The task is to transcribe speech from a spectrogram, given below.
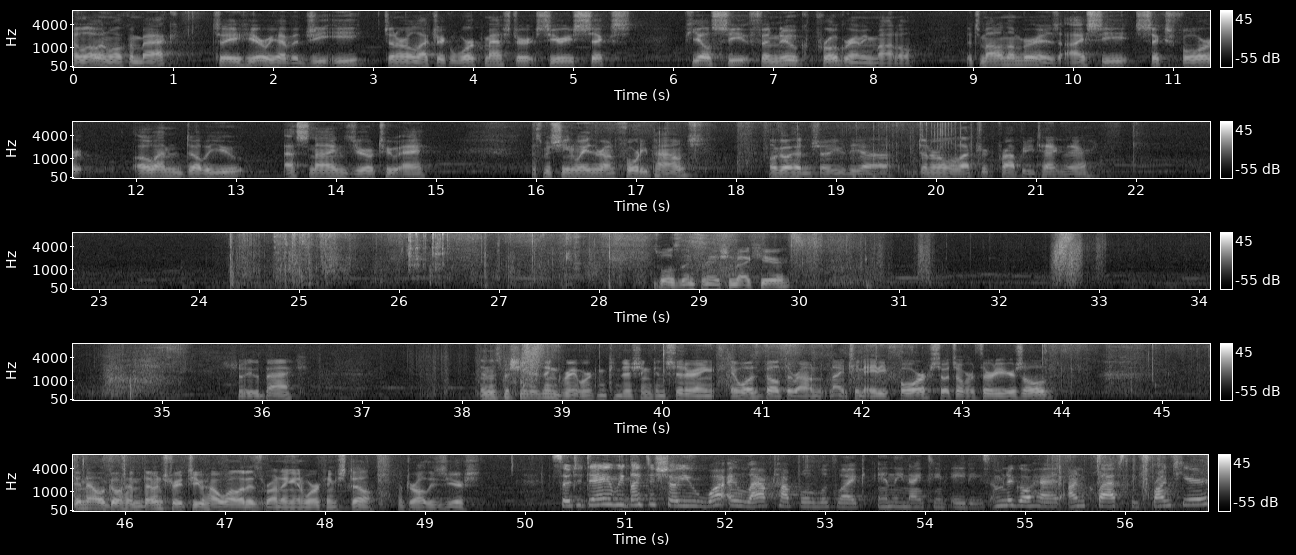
Hello and welcome back. Today here we have a GE General Electric Workmaster Series 6 PLC Fanuc programming model. Its model number is IC64OMW S902A. This machine weighs around 40 pounds. I'll go ahead and show you the uh, General Electric property tag there. As well as the information back here. Show you the back. And this machine is in great working condition considering it was built around 1984, so it's over 30 years old. And now we'll go ahead and demonstrate to you how well it is running and working still after all these years. So today we'd like to show you what a laptop will look like in the 1980s. I'm going to go ahead, and unclasp the front here.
